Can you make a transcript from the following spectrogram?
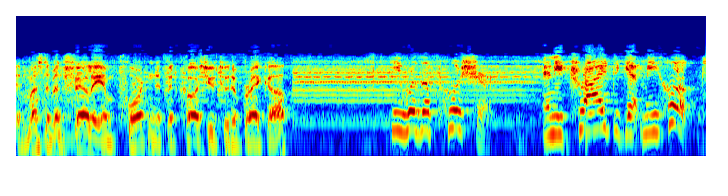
It must have been fairly important if it caused you two to break up. He was a pusher, and he tried to get me hooked.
